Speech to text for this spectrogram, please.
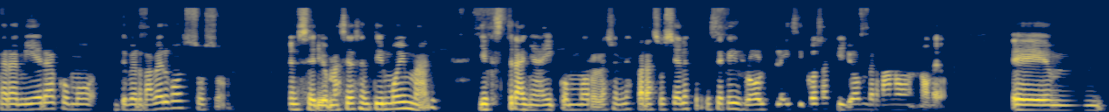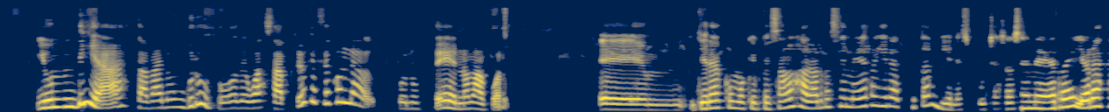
Para mí era como de verdad vergonzoso. En serio, me hacía sentir muy mal y extraña y como relaciones parasociales porque sé que hay roleplays y cosas que yo en verdad no, no veo. Eh, y un día estaba en un grupo de WhatsApp, creo que fue con, la, con usted, no me acuerdo. Em, y era como que empezamos a hablar de ASMR y era, tú también escuchas ASMR y ahora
